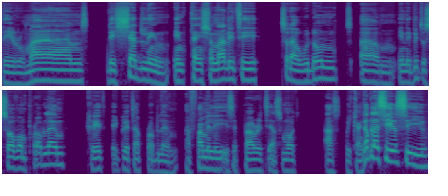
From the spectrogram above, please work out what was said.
the romance, the scheduling, intentionality, so that we don't, um, in a bit to solve one problem, create a greater problem. A family is a priority as much as we can. God bless you. See you.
